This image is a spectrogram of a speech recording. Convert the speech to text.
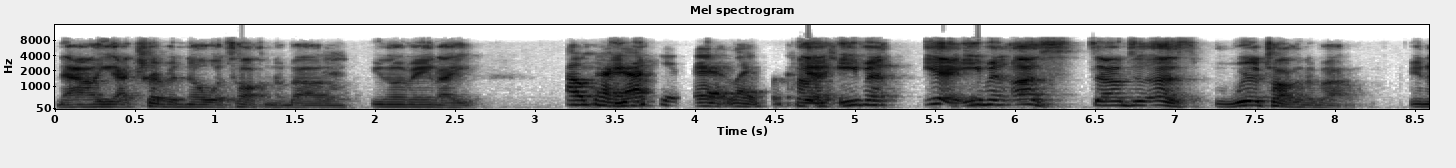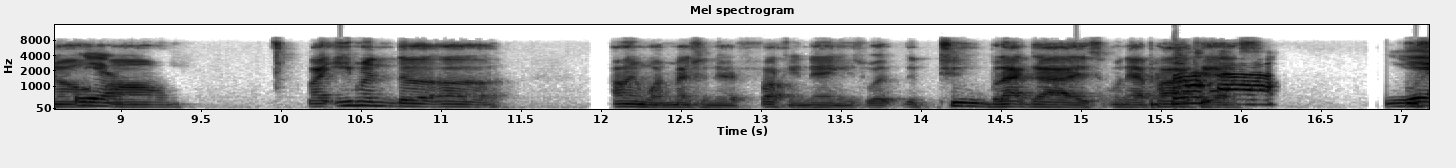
Now he got Trevor Noah talking about him. You know what I mean? Like, Okay, I get that. Like for yeah, even yeah, even us down to us, we're talking about. You know, Yeah. um, like even the uh, I don't even want to mention their fucking names, but the two black guys on that podcast yeah,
